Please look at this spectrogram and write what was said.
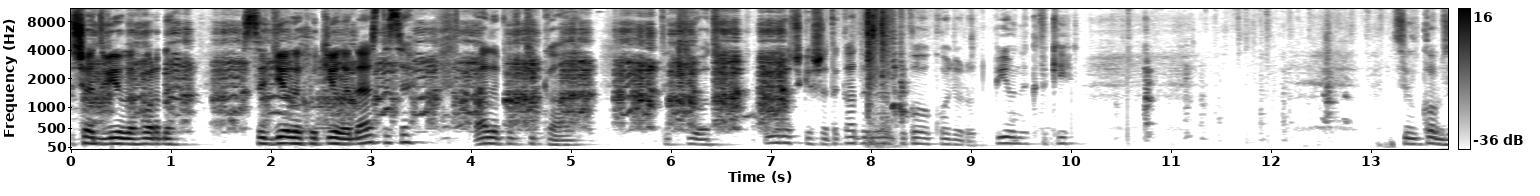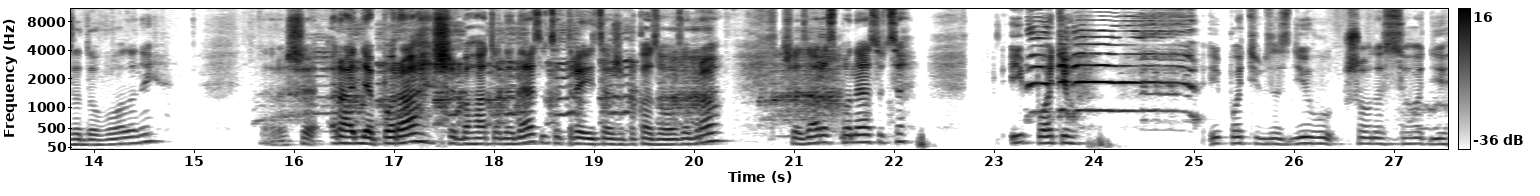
ще дві легорди сиділи, хотіли нестися, але повтікали. Такі от курочки, ще така домінант такого кольору. Півник такий. Цілком задоволений. Зараз ще рання пора, ще багато не несуться. Три яйця вже показував, забрав. Ще зараз понесуться. І потім. І потім за здіву, що в нас сьогодні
